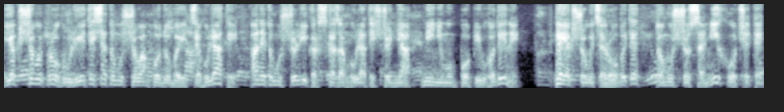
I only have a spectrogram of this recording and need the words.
якщо ви прогулюєтеся, тому що вам подобається гуляти, а не тому, що лікар сказав гуляти щодня мінімум по півгодини, та якщо ви це робите, тому що самі хочете,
